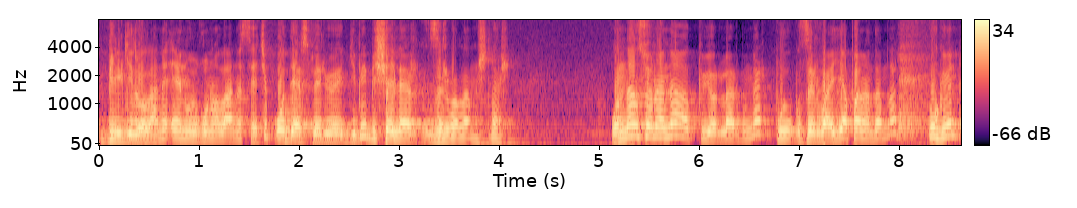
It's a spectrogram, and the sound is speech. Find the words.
bilgili olanı, en uygun olanı seçip o ders veriyor gibi bir şeyler zırvalamışlar. Ondan sonra ne yapıyorlar bunlar? Bu zırvayı yapan adamlar bugün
